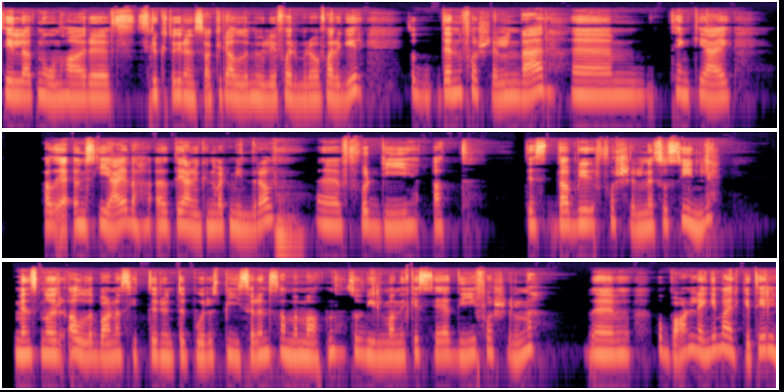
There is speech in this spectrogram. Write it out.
til at noen har eh, frukt og grønnsaker i alle mulige former og farger. Så den forskjellen der eh, tenker jeg ønsker jeg da, at det gjerne kunne vært mindre av. Mm. Fordi at det, da blir forskjellene så synlige. Mens når alle barna sitter rundt et bord og spiser den samme maten, så vil man ikke se de forskjellene. Eh, Og barn legger merke til.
